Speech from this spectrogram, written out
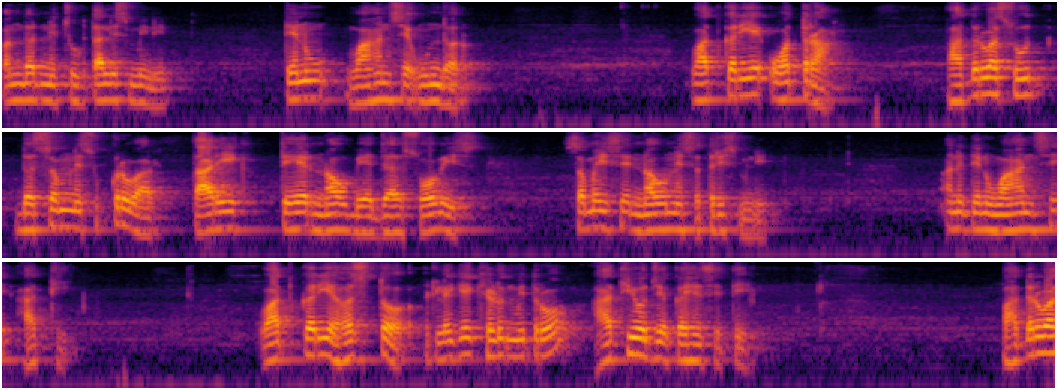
પંદર ને ચુડતાલીસ મિનિટ. તેનું વાહન છે ઉંદર. વાત કરીએ ઓતરા. ભાદરવા સુદ દસમને શુક્રવાર, તારીખ તેર નવ બે હજાર ચોવીસ. સમય છે નવ ને છત્રીસ મિનિટ. અને તેનું વાહન છે હાથી. વાત કરીએ હસ્ત, એટલે કે ખેડૂત મિત્રો, હાથીઓ જે કહે છે તે. ભાદરવા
